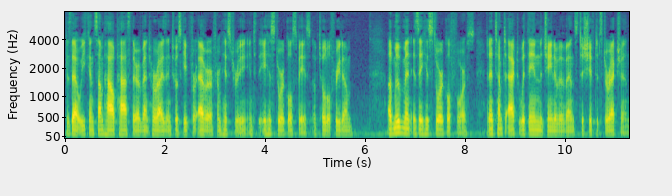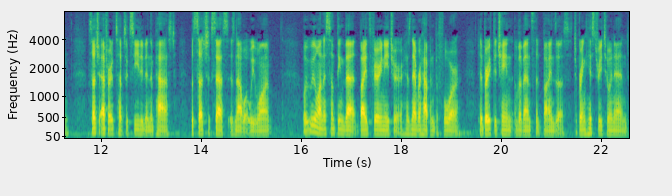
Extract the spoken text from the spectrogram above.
is that we can somehow pass their event horizon to escape forever from history into the ahistorical space of total freedom. A movement is a historical force, an attempt to act within the chain of events to shift its direction. Such efforts have succeeded in the past, but such success is not what we want. What we want is something that, by its very nature, has never happened before to break the chain of events that binds us, to bring history to an end,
